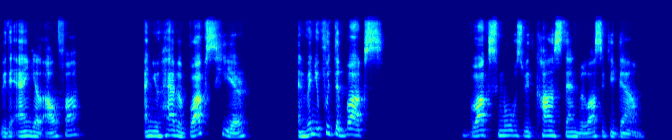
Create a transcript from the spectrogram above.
with the angle alpha, and you have a box here. And when you put the box, box moves with constant velocity down.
